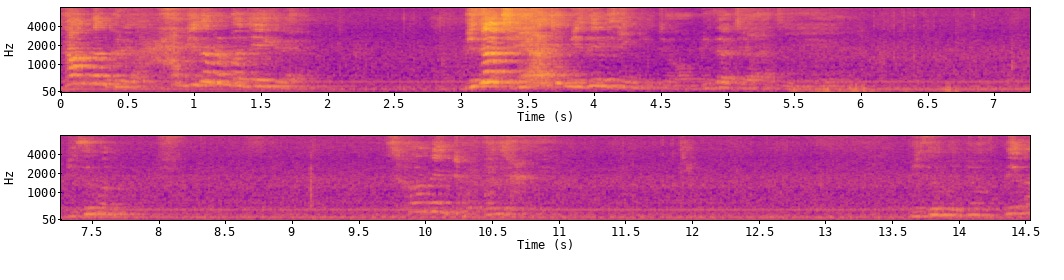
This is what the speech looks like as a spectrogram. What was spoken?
사람들은 그래요 아 믿음을 먼저 얘기를 해요 믿어져야지 믿음이 생기죠 믿어져야지 믿음은 선의 조건이 아니에요. 믿음은요, 내가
